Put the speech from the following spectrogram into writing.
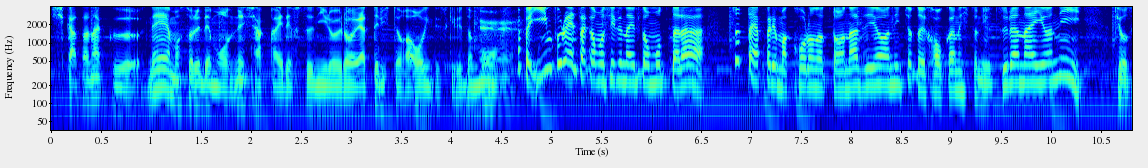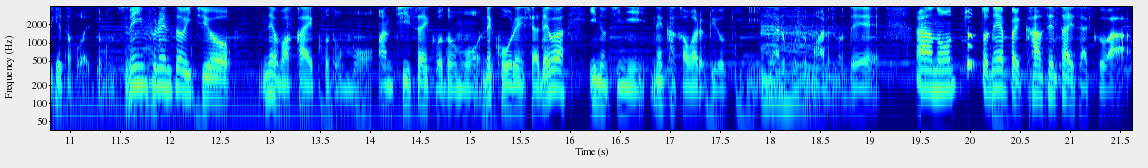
仕方なくねもうそれでもね社会で普通にいろいろやってる人が多いんですけれども、やっぱりインフルエンザかもしれないと思ったらちょっとやっぱりまあコロナと同じようにちょっと他の人にうつらないように気をつけた方がいいと思うんですね、インフルエンザは一応ね若い子供あの小さい子供ね高齢者では命にね関わる病気になることもあるので、あのちょっとねやっぱり感染対策は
